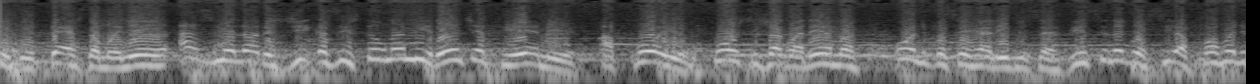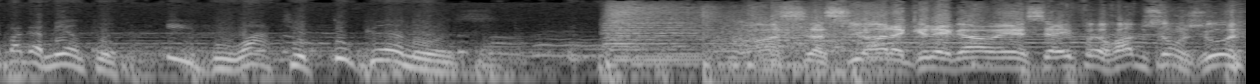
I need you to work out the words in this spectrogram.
Domingo, 10 da manhã, as melhores dicas estão na Mirante FM. Apoio Posto Jaguarema, onde você realiza o serviço e negocia a forma de pagamento. E Boate Tucanos. Nossa senhora, que legal esse aí foi Robson Júnior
